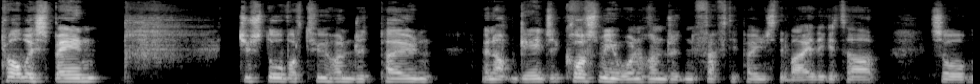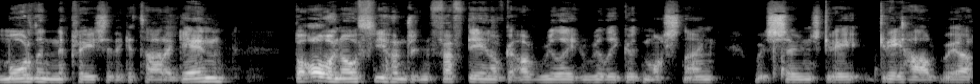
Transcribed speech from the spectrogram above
probably spent just over £200 in upgrades. It cost me £150 to buy the guitar. So more than the price of the guitar again. But all in all, 350 and I've got a really, really good Mustang, which sounds great. Great hardware,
